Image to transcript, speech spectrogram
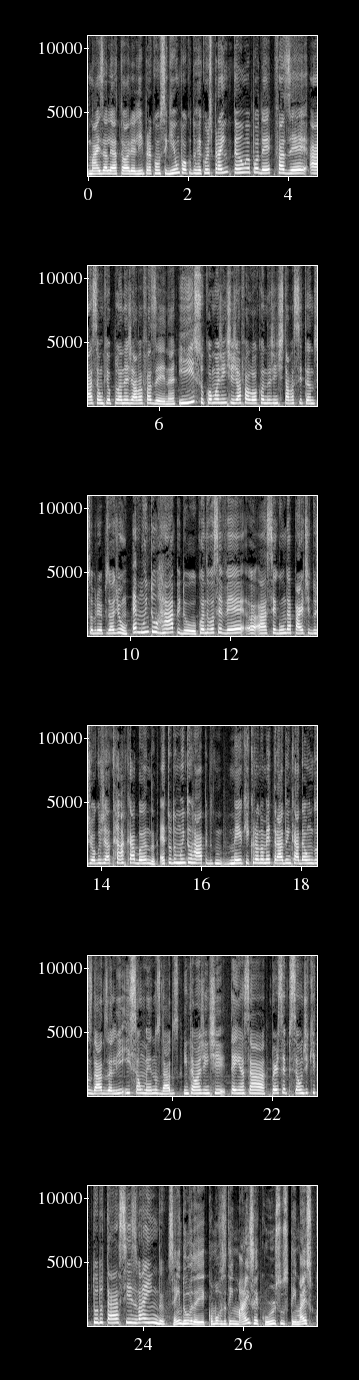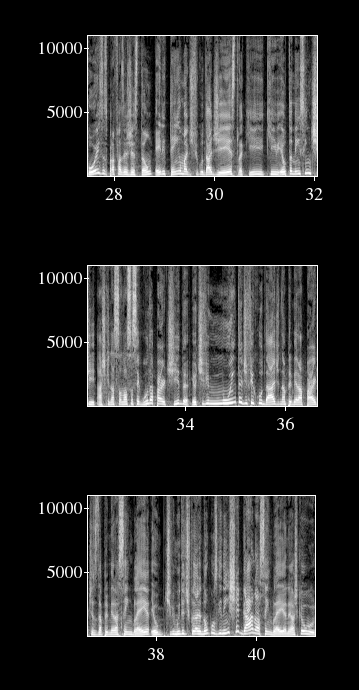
mais aleatória ali para conseguir um pouco do recurso para então eu poder fazer a ação que eu planejava fazer, né? E isso, como a gente já falou quando a gente estava citando sobre o episódio 1, é muito rápido. Quando você vê a segunda parte do jogo já tá acabando. É tudo muito rápido, meio que cronometrado em cada um dos dados ali e são menos dados. Então a gente tem essa percepção de que tudo tá se esvaindo. Sem dúvida, e como você tem mais recursos, tem mais coisas para fazer a gestão, ele tem uma dificuldade extra aqui que eu também senti. Acho que nessa nossa segunda partida, eu tive muita dificuldade na primeira parte, antes da primeira assembleia. Eu tive muita dificuldade, não consegui nem chegar na assembleia, né? Acho que eu,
